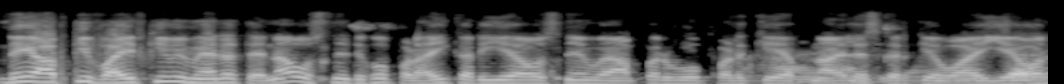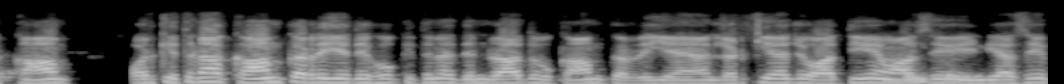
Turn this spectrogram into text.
नहीं आपकी वाइफ की भी मेहनत है ना। उसने देखो पढ़ाई करी है उसने वहाँ पर वो पढ़ के हाँ, अपना हाँ आईएलएस जी, करके हाँ वो आई है और काम और कितना काम कर रही है देखो कितना दिन रात वो काम कर रही है। लड़कियाँ जो आती हैं वहाँ से इंडिया से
